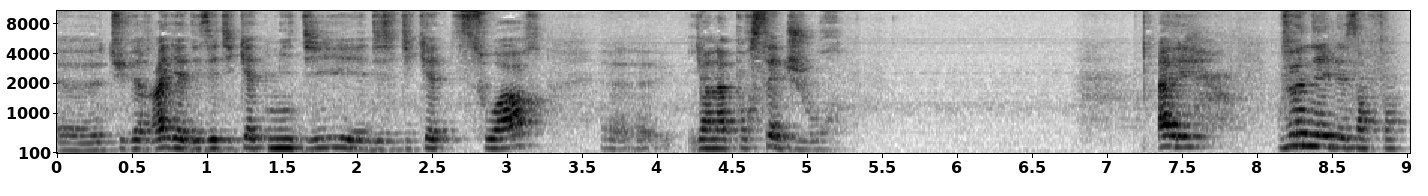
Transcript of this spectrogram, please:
Euh, tu verras, il y a des étiquettes midi et des étiquettes soir. Euh, Il y en a pour 7 jours. Allez, venez les enfants.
